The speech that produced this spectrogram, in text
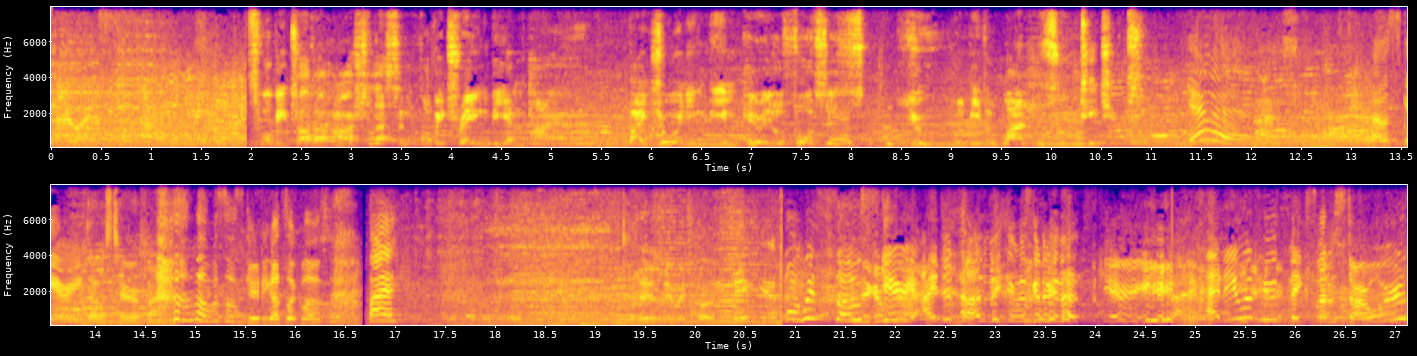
Star Wars. This will be taught a harsh lesson for betraying the Empire. By joining the Imperial forces, you will be the ones who teach it. Yeah. Nice. That was scary. That was terrifying. that was so scary. He got so close. Bye. That was so scary. I did not think it was gonna be that scary. Anyone who makes fun of Star Wars,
